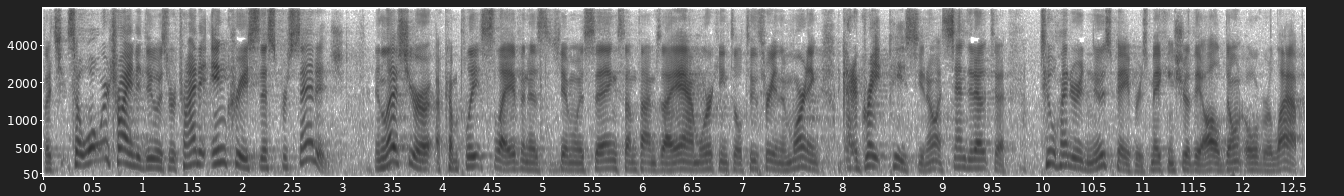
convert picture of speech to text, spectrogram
But so what we're trying to do is we're trying to increase this percentage. Unless you're a complete slave, and as Jim was saying, sometimes I am, working till 2, 3 in the morning, I got a great piece, you know, I send it out to 200 newspapers, making sure they all don't overlap.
